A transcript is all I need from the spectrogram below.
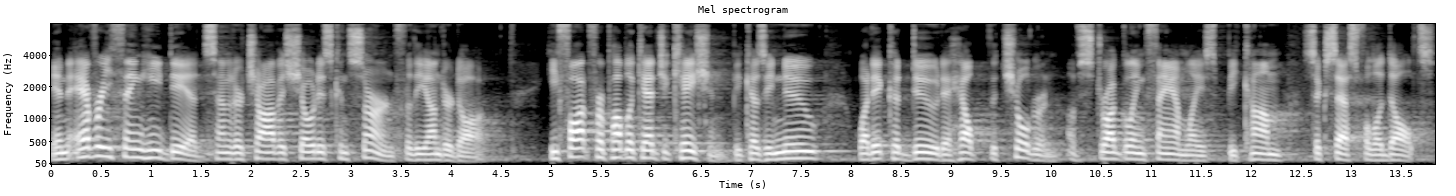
In everything he did, Senator Chavez showed his concern for the underdog. He fought for public education because he knew what it could do to help the children of struggling families become successful adults.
